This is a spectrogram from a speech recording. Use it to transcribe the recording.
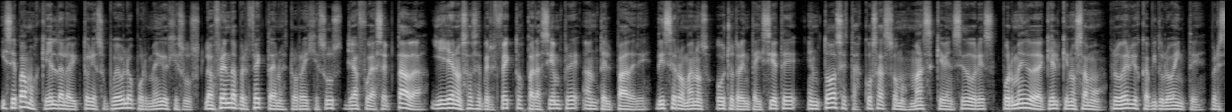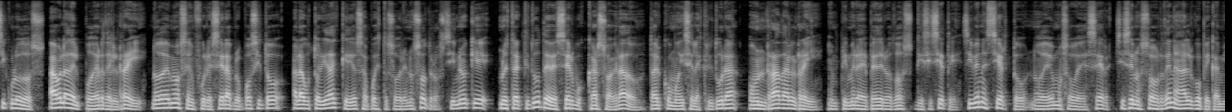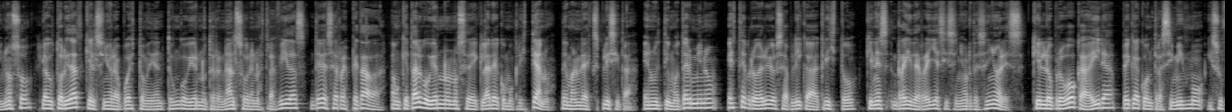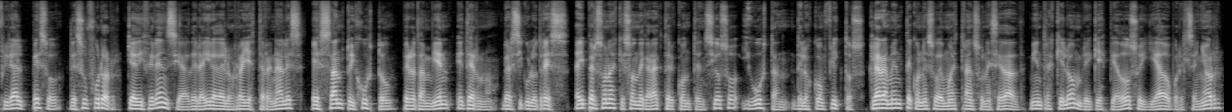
y sepamos que Él da la victoria a su pueblo por medio de Jesús. La ofrenda perfecta de nuestro Rey Jesús ya fue aceptada y ella nos hace perfectos para siempre ante el Padre. Dice Romanos 8:37, en todas estas cosas somos más que vencedores por medio de aquel que nos amó. Proverbios capítulo 20, versículo 2, habla del poder del Rey. No debemos enfurecer a propósito a la autoridad que Dios ha puesto sobre nosotros, sino que nuestra actitud debe ser buscar su agrado, tal como dice la Escritura, honrada al Rey, en 1 de Pedro 2:17. Si bien es cierto, no debemos obedecer, si se nos ordena algo pecaminoso, la autoridad que el Señor ha puesto mediante un gobierno terrenal sobre nuestras vidas debe ser respetada, aunque tal gobierno no se declare como cristiano, de manera explícita. En último término, este proverbio se aplica a Cristo, quien es Rey de Reyes y Señor de Señores. Quien lo provoca a ira peca contra sí mismo y sufrirá el peso de su furor, que a diferencia de la ira de los reyes terrenales, es santo y justo, pero también eterno. Versículo 3. Hay personas que son de carácter contencioso y gustan de los conflictos. Claramente con eso demuestran su necedad, mientras que el hombre que es piadoso y guiado por el Señor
